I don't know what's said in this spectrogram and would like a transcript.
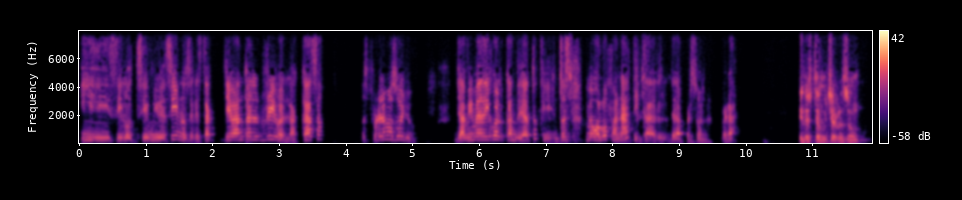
Y si, lo, si mi vecino se le está llevando el río en la casa, es problema suyo. Ya a mí me dijo el candidato que entonces me vuelvo fanática de, la persona, ¿verdad? Tiene usted mucha razón.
